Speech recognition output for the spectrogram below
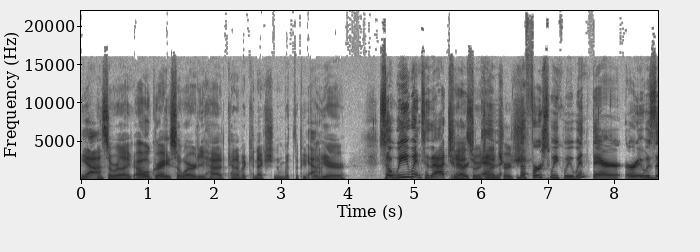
Yeah. And so we're like, oh, great. So we already had kind of a connection with the people Yeah. here. So we went to that church. Yeah, so we went to that and church. The first week we went there, or it was,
